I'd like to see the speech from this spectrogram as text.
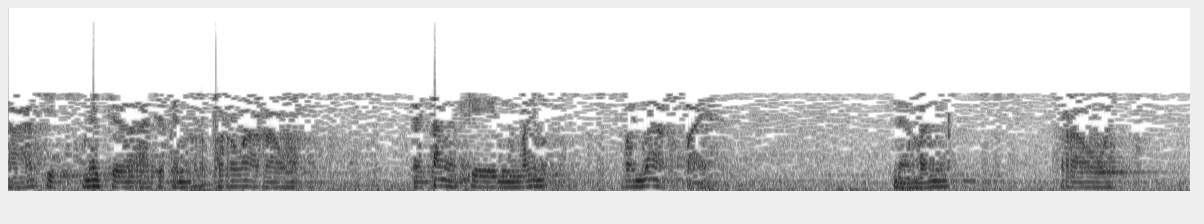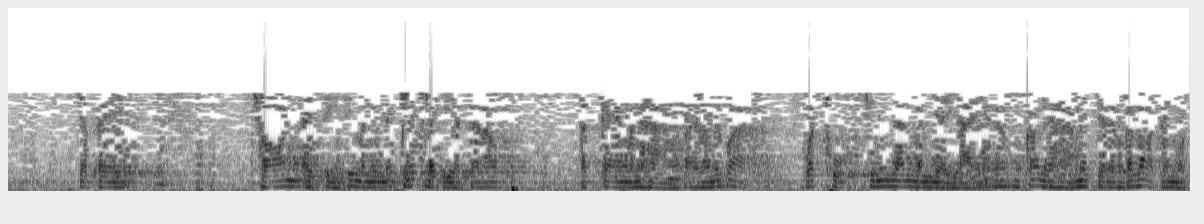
หาจิตไม่เจออาจจะเป็นเพราะว่าเราไปตั้งเกณฑ์ไว้ ไว้มากไปเนี่ยมันเราจะไปช้อนไอ้สิ่งที่มันเล็กๆละเอียดแต่เราตะแกรงมันห่างไปเราคิกว่าวัตถุชนิดนั้นมันใหญ่ๆแล้วก็เลยหาไม่เจอมันก็รอดไปหมด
